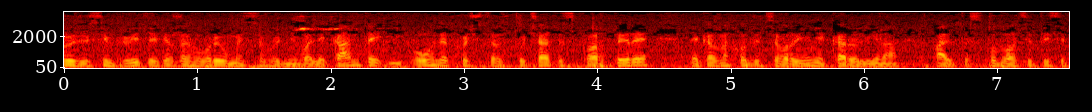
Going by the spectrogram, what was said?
Друзі, всім привіт! Як я вже говорив, ми сьогодні в Аліканте і огляд хочеться розпочати з квартири, яка знаходиться в районі Кароліна Альте. 120 тисяч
